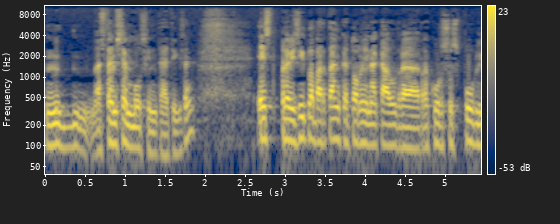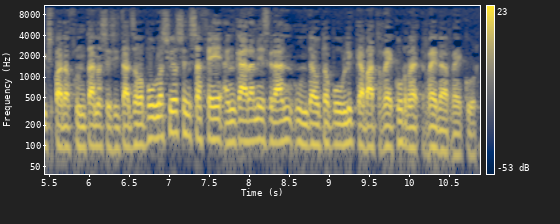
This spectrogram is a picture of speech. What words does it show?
Mm, estem sent molt sintètics, eh? És previsible, per tant, que tornin a caldre recursos públics per afrontar necessitats de la població sense fer encara més gran un deute públic que bat rècord rere rècord.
